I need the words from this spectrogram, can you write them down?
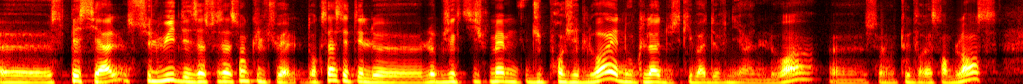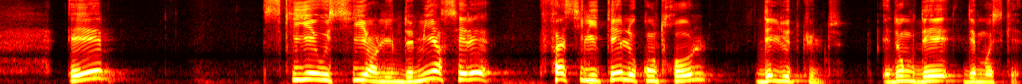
euh, spécial, celui des associations culturelles. Donc ça, c'était l'objectif même du projet de loi, et donc là, de ce qui va devenir une loi, euh, selon toute vraisemblance. Et ce qui est aussi en ligne de mire, c'est faciliter le contrôle des lieux de culte, et donc des, mosquées,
